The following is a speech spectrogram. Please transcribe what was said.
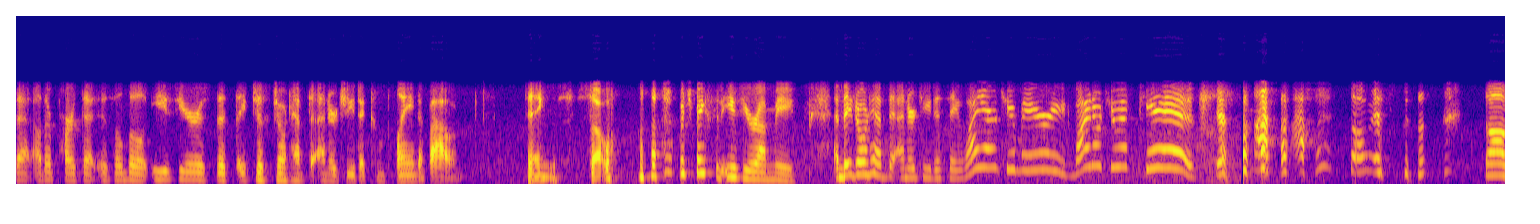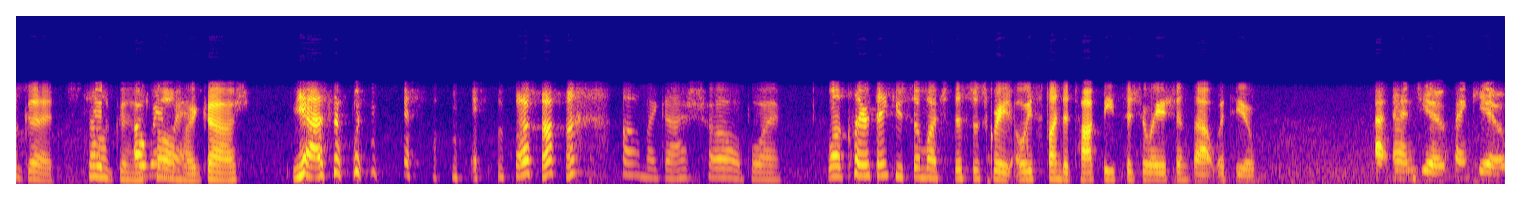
that other part that is a little easier is that they just don't have the energy to complain about things. So, which makes it easier on me. And they don't have the energy to say, "Why aren't you married? Why don't you have kids?" so it's it's all good. It's all good. Oh my gosh. Yes. oh my gosh. Oh boy. Well, Claire, thank you so much. This was great. Always fun to talk these situations out with you. Uh, and you, thank you,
